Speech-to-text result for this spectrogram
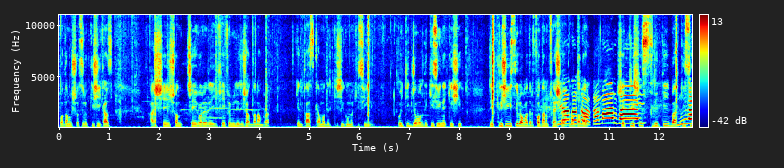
প্রধান উৎস ছিল কৃষিকাজ। আর সেই সেই ঘরের এই সেই ফ্যামিলিরই সন্তান আমরা। কিন্তু আজকে আমাদের কৃষি কোনো কিছুই নেই। ঐতিহ্য বলতে কিছুই নেই কৃষির। যে কৃষি ছিল আমাদের প্রধান ফ্রেশা আমার আমার সেই ভাই কৃষির স্মৃতি বা কৃষি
